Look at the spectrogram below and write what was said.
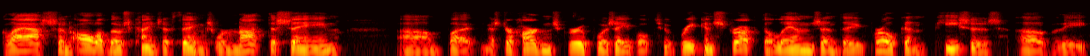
glass and all of those kinds of things were not the same um, but Mr. Hardin's group was able to reconstruct the lens and the broken pieces of the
